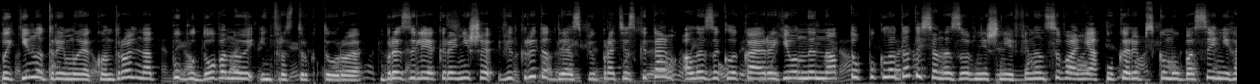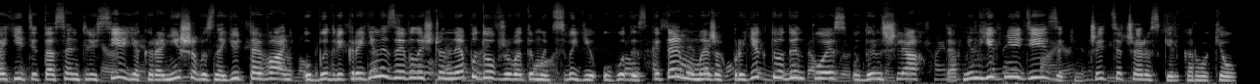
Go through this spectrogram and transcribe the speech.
Пекін отримує контроль над побудованою інфраструктурою. Бразилія, раніше, відкрита для співпраці з Китаєм, але закликає регіон не надто покладатися на зовнішнє фінансування у Карибському басейні Гаїті та Сент-Люсія, як і раніше, визнають Тайвань. Обидві країни заявили, що не подовжуватимуть свої угоди з Китаєм у межах проєкту Один пояс, один шлях. Термін їхньої дії закінчиться через кілька років.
